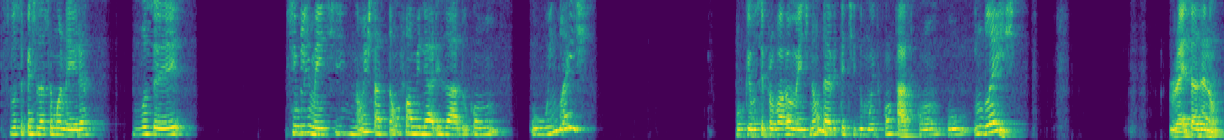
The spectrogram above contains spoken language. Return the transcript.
Se você pensa dessa maneira, você simplesmente não está tão familiarizado com o inglês. Porque você provavelmente não deve ter tido muito contato com o inglês. Red está dizendo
